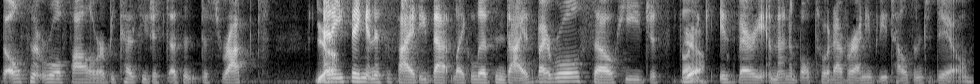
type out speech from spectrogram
the ultimate rule follower because he just doesn't disrupt Yeah. anything in a society that like lives and dies by rules. So he just like is very amenable to whatever anybody tells him to do.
